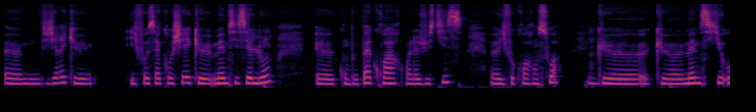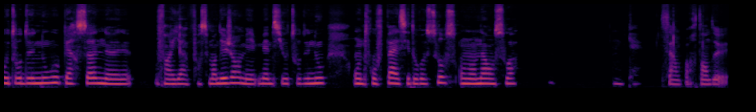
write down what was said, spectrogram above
Je dirais que il faut s'accrocher et que même si c'est long, qu'on peut pas croire en la justice, il faut croire en soi. Mmh. Que, que même si autour de nous, personne enfin il y a forcément des gens, mais même si autour de nous on ne trouve pas assez de ressources, on en a en soi. Ok. C'est important de,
